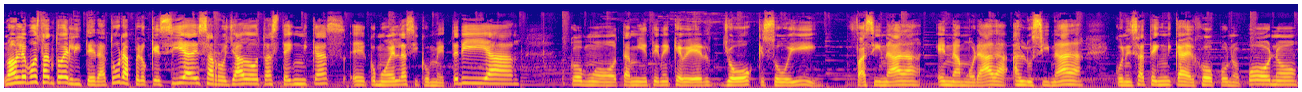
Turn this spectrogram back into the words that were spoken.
no hablemos tanto de literatura, pero que sí ha desarrollado otras técnicas eh, como es la psicometría, como también tiene que ver yo que soy fascinada, enamorada, alucinada con esa técnica del Ho'oponopono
